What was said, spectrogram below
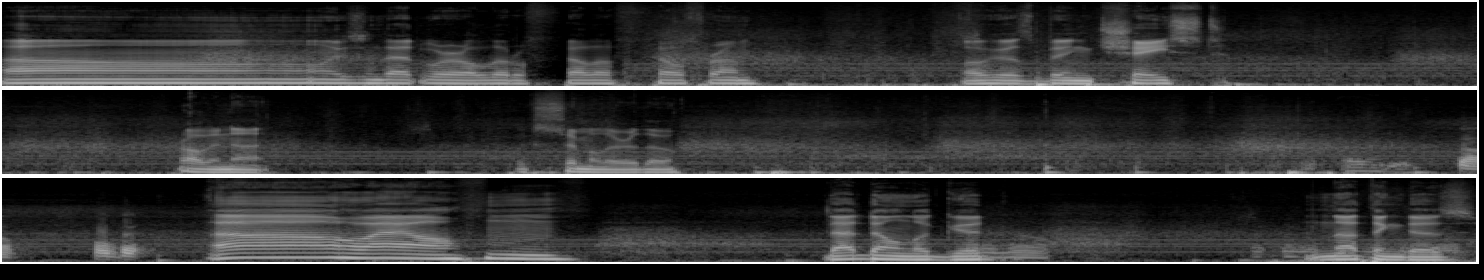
Uh, isn't that where a little fella fell from? Oh, he was being chased. Probably not. Looks similar though. Stop. Hold it. Oh well. Hmm. That don't look good. Nothing does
